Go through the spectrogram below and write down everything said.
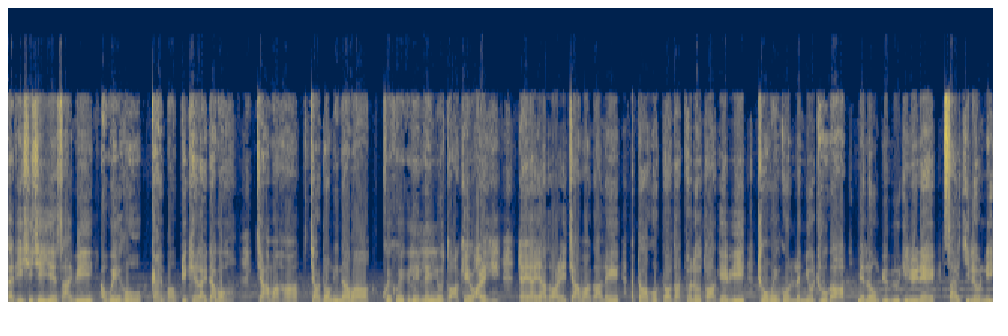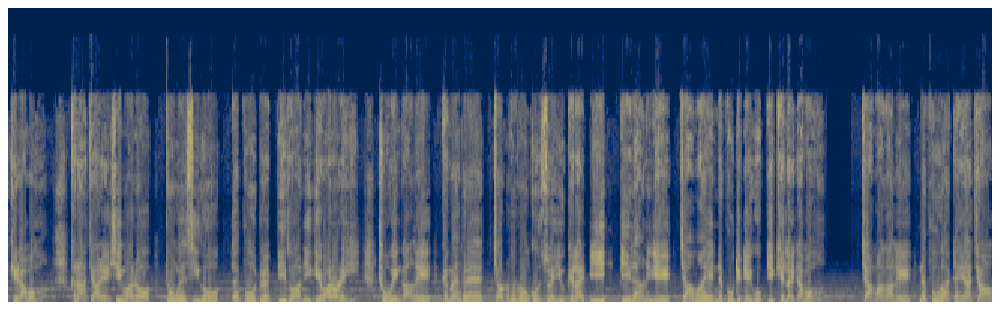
တတိရှိရှိရင်ဆိုင်ပြီးအဝေးကိုကင်ပေါက်ပစ်ခဲ့လိုက်တာပေါ့။ကြားမဟာကြောက်တုံးဒီနားမှာခွေခွေကလေးလိမ့်လို့သွားခဲ့ပါတယ်။ဒဏ်ရာရသွားတဲ့ကြားမကလည်းအတော့ကိုဒေါသထွက်လို့သွားခဲ့ပြီးထုံးဝင်းကိုလက်ညှိုးထိုးကမျက်လုံးပြူးပြူးကြီးတွေနဲ့စိုက်ကြည့်လို့နေခဲ့တာပေါ့။ခဏကြာတဲ့အချိန်မှာတော့ထုံးဝင်းစီကိုတက်ဖို့အတွက်ပြေးသွားနေခဲ့ပါတော့တယ်။ထုံးဝင်းကလည်းကမန်းကရန်ကြောက်တုံးတုံးကိုဆွဲယူခဲ့လိုက်ပြီးပြေးလာနေတဲ့ကြားမရဲ့နှစ်ဖူးတက်တဲ့ကိုပစ်ခဲ့လိုက်တာပေါ့။ ကြာမကလည်းနှစ်ဖူးကတန်ရကြောင်း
